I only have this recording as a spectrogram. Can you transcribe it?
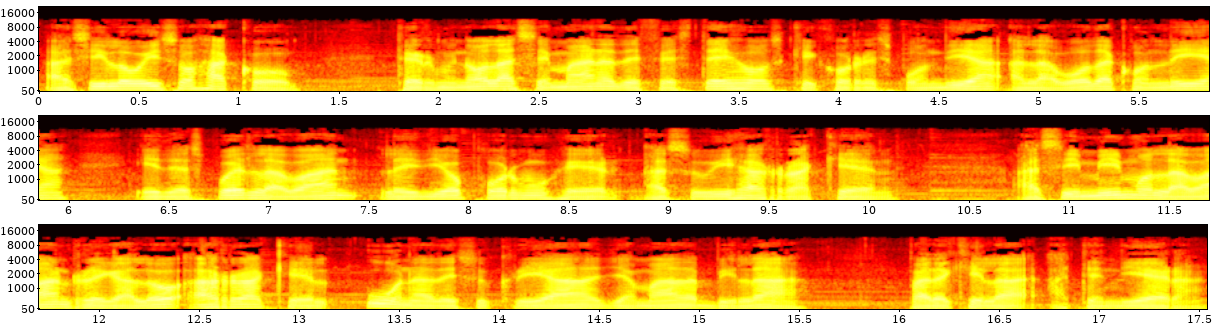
Así lo hizo Jacob. Terminó la semana de festejos que correspondía a la boda con Lía y después Labán le dio por mujer a su hija Raquel Asimismo, Labán regaló a Raquel una de sus criadas llamada Bilá para que la atendiera.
